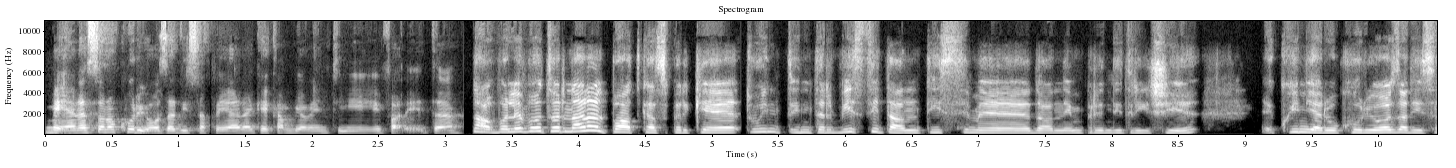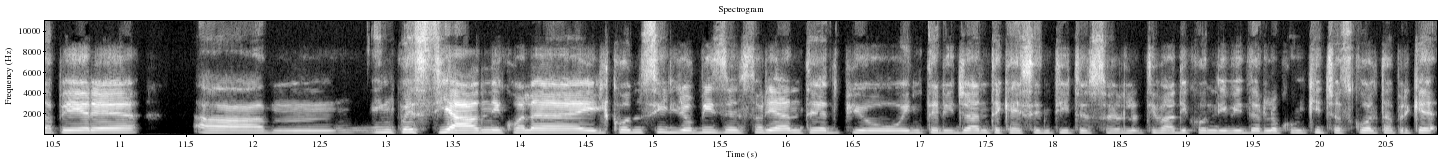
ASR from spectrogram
Bene, sono curiosa di sapere che cambiamenti farete. No, volevo tornare al podcast perché tu intervisti tantissime donne imprenditrici e quindi ero curiosa di sapere um, in questi anni qual è il consiglio business oriented più intelligente che hai sentito e se ti va di condividerlo con chi ci ascolta? Perché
